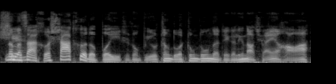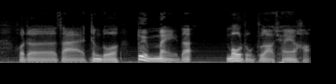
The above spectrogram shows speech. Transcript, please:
是那么在和沙特的博弈之中，比如争夺中东的这个领导权也好啊，或者在争夺对美的某种主导权也好，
